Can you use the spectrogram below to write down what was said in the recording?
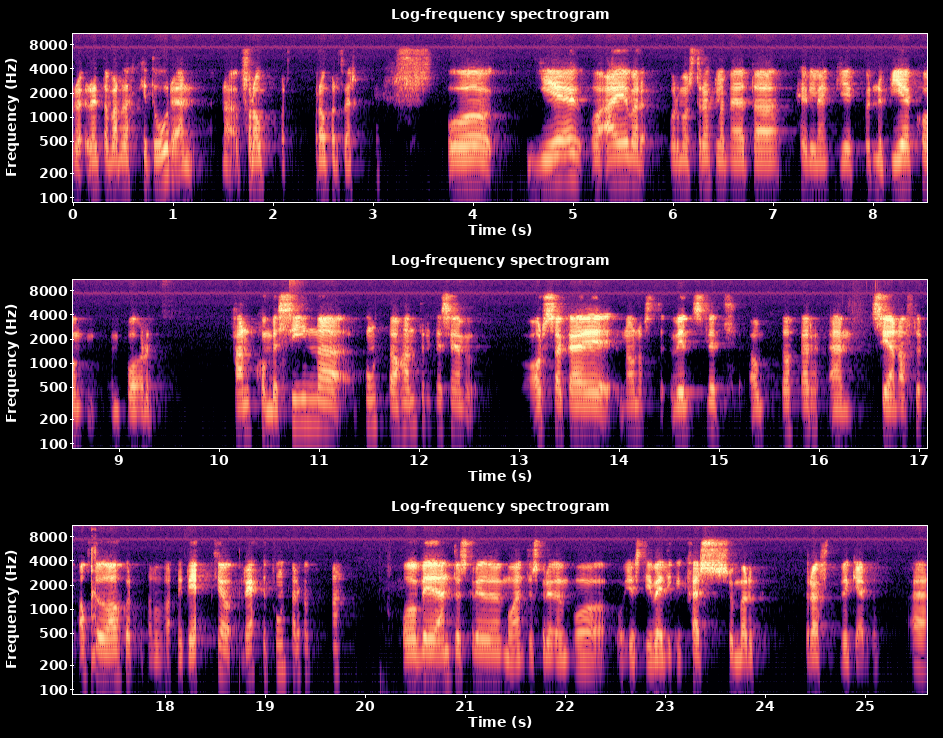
reynda var það ekkit úr en frábært, frábært verkefni og ég og Ævar vorum að ströggla með þetta heil lengi, hvernig B. kom um borð, hann kom með sína punkt á handriti sem orsakaði nánast vilslitt á okkar en síðan áttuðu okkur það var rétti punktar og við endur skriðum og endur skriðum og, og just, ég veit ekki hversu mörg dröft við gerðum. Uh,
